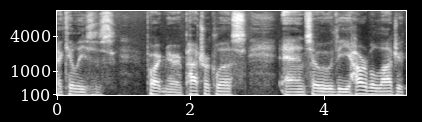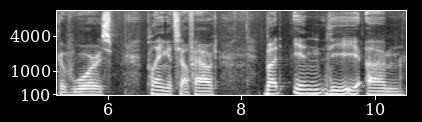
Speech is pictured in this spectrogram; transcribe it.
Achilles' partner, Patroclus. And so the horrible logic of war is playing itself out. But in the um,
